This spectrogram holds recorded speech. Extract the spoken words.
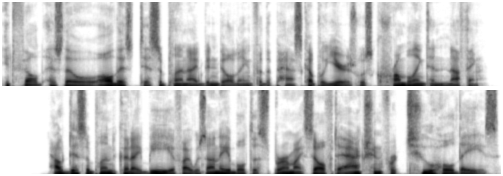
It felt as though all this discipline I'd been building for the past couple years was crumbling to nothing. How disciplined could I be if I was unable to spur myself to action for two whole days?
